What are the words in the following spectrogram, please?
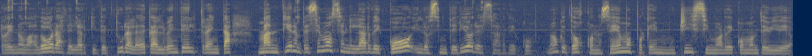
renovadoras de la arquitectura de la década del 20 y del 30 mantienen, pensemos en el Art Deco y los interiores Art Deco, ¿no? que todos conocemos porque hay muchísimo Art Deco Montevideo.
